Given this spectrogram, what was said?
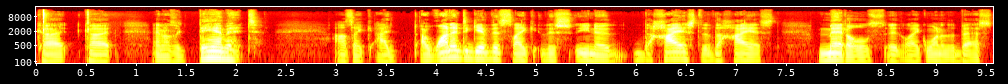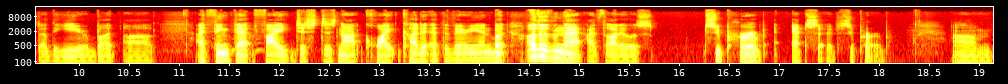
cut, cut, and I was like, damn it. I was like, I I wanted to give this like this, you know, the highest of the highest medals, like one of the best of the year. But uh, I think that fight just does not quite cut it at the very end. But other than that, I thought it was superb episode, superb. Um,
